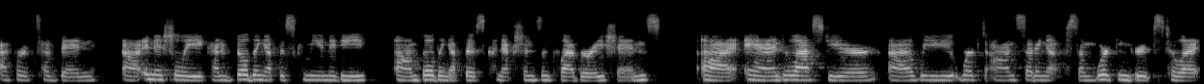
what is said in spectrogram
efforts have been uh, initially kind of building up this community, um, building up those connections and collaborations. Uh, and last year, uh, we worked on setting up some working groups to let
